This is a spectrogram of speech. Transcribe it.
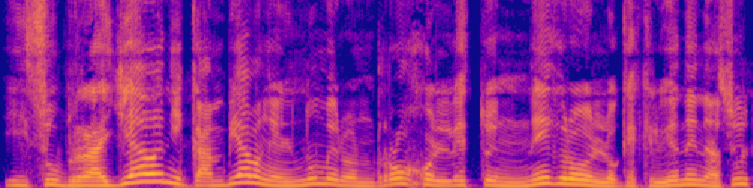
y subrayaban y cambiaban el número en rojo, el esto en negro, lo que escribían en azul.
